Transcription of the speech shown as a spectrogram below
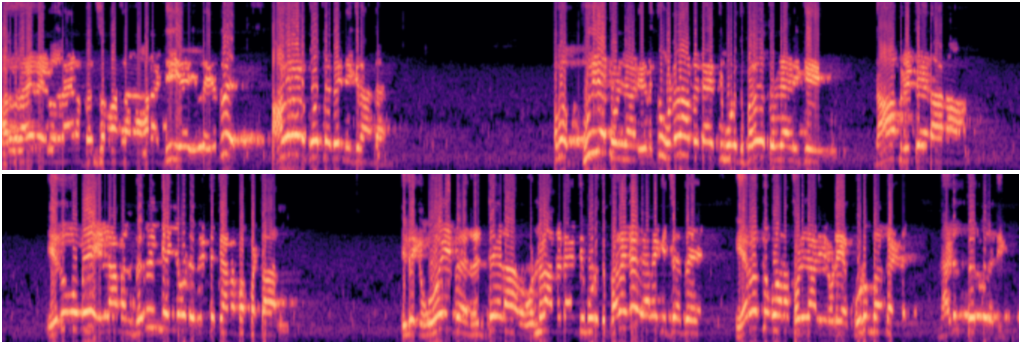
அறுபதாயிரம் எழுபதாயிரம் பென்ஷன் வாங்குறாங்க. ஆனா டிஏ இல்லை என்று அவர்கள் கோர்ட்ல போய் நிக்கிறாங்க. அப்போ புதிய தொழிலாளிகளுக்கு ஒன்பதாம் ரெண்டாயிரத்தி மூணுக்கு பிறகு தொழிலாளிக்கு நாம் ரிட்டையர்ட் ஆனா எதுவுமே இல்லாமல் வெறுங்கையோடு வீட்டுக்கு அனுப்பப்பட்டால் இன்றைக்கு ஓய்வு ரிட்டையர்டா ஒன்றாம் ரெண்டாயிரத்தி மூணுக்கு பிறகு வேலைக்கு சேர்ந்து இறந்து போன தொழிலாளிகளுடைய குடும்பங்கள் நடுத்தெருவில் நிற்கும்.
